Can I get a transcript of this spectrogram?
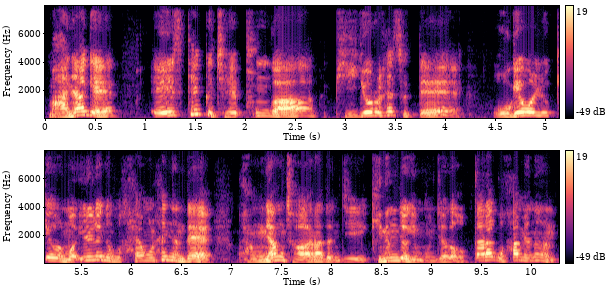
만약에 에이스테크 제품과 비교를 했을 때 5개월, 6개월, 뭐 1년 정도 사용을 했는데 광량 저하라든지 기능적인 문제가 없다라고 하면은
